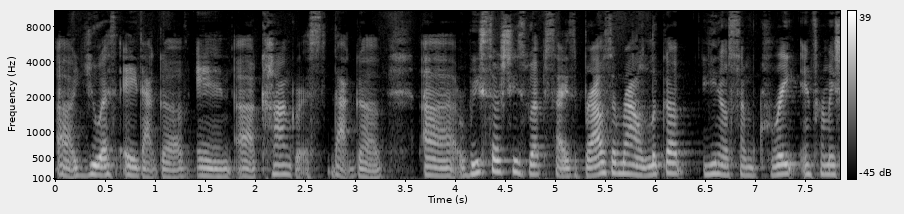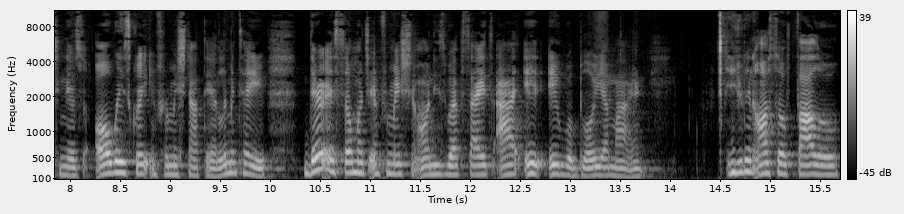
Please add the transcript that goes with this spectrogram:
uh, USA.gov, and uh, Congress.gov. Uh, research these websites, browse around, look up, you know, some great information. There's always great information out there. Let me tell you, there is so much information on these websites. I it, it will blow your mind you can also follow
